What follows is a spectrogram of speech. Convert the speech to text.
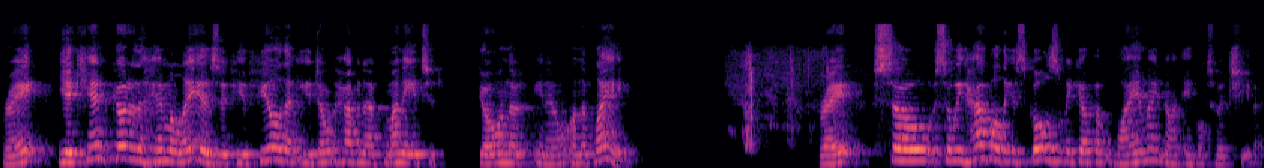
Right? You can't go to the himalayas if you feel that you don't have enough money to go on the you know on the plane. Right? So so we have all these goals and we go but why am i not able to achieve it?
